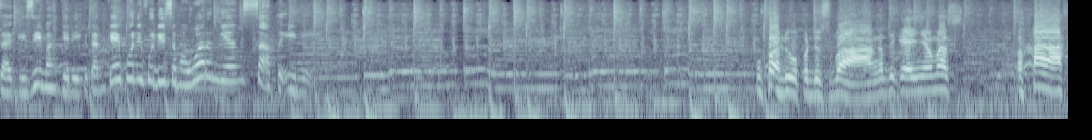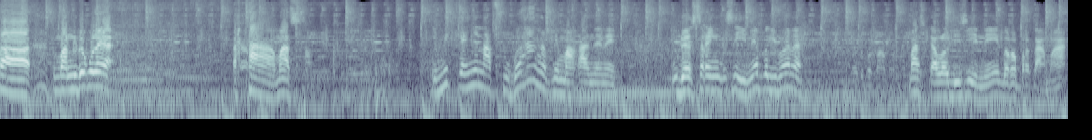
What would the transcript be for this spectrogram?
Zaki Zimah jadi ikutan kepo nih sama warung yang satu ini. Waduh, pedes banget nih kayaknya, Mas. Teman duduk boleh ya? mas, ini kayaknya nafsu banget nih makannya nih. Udah sering ke sini apa gimana? Mas, kalau di sini baru pertama,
